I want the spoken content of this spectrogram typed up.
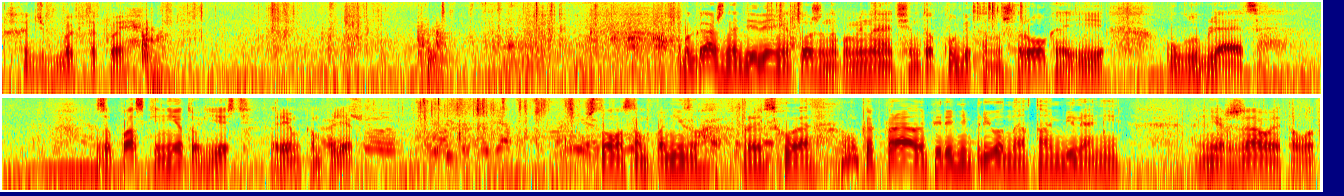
Хэтчбэк такой. Багажное отделение тоже напоминает чем-то кубика, но широкое и углубляется. Запаски нету, есть ремкомплект. Что у нас там по низу происходит? Ну, как правило, переднеприводные автомобили, они не ржавые. Это вот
